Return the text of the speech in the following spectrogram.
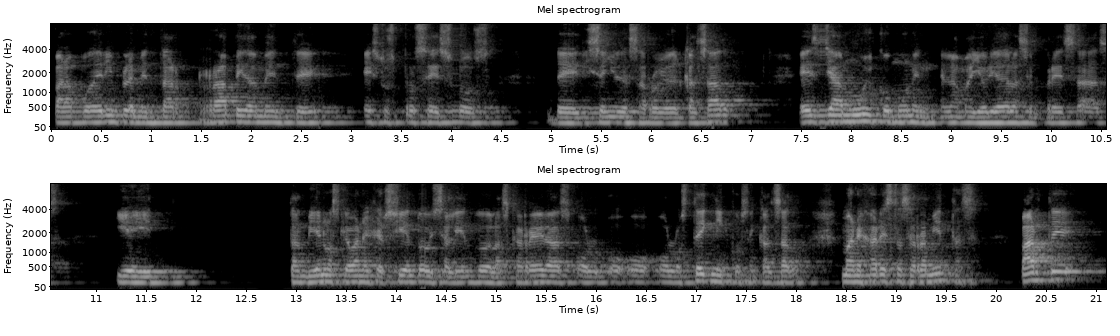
para poder implementar rápidamente estos procesos de diseño y desarrollo del calzado es ya muy común en, la mayoría de las empresas y, también los que van ejerciendo y saliendo de las carreras o, los técnicos en calzado, manejar estas herramientas. Parte,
